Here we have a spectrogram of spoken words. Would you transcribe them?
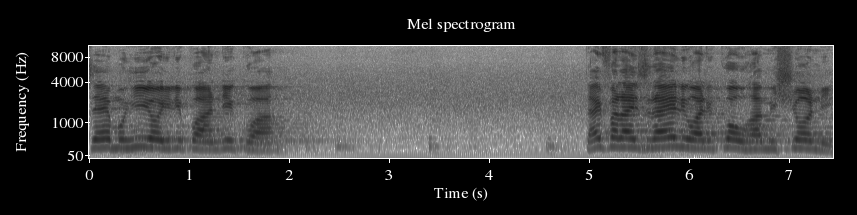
Sehemu hiyo ilipoandikwa, taifa la Israeli walikuwa uhamishoni,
